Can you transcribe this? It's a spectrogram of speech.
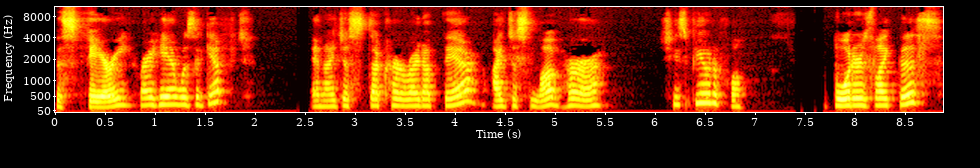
this fairy right here was a gift, and I just stuck her right up there. I just love her. She's beautiful. Borders like this,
